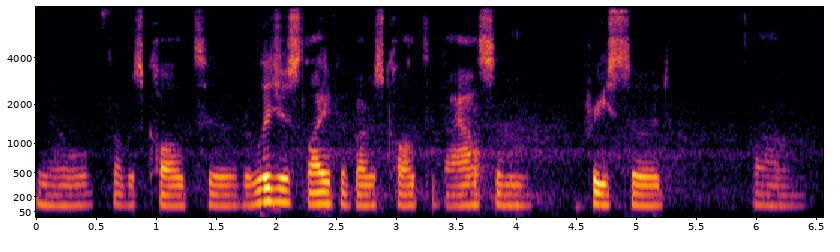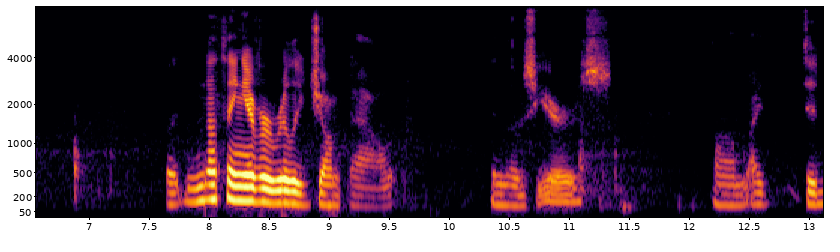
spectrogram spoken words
you know, if I was called to religious life, if I was called to diocesan priesthood. Um, but nothing ever really jumped out in those years. Um, I did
